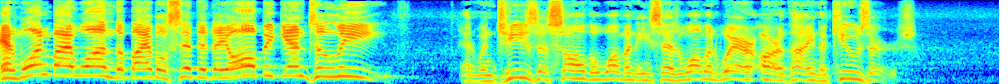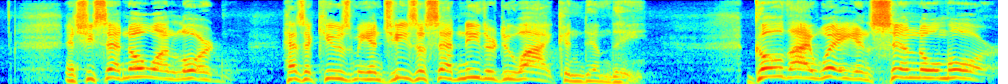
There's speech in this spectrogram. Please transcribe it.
and one by one, the Bible said that they all began to leave. And when Jesus saw the woman, he said, Woman, where are thine accusers? And she said, No one, Lord, has accused me. And Jesus said, Neither do I condemn thee. Go thy way and sin no more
